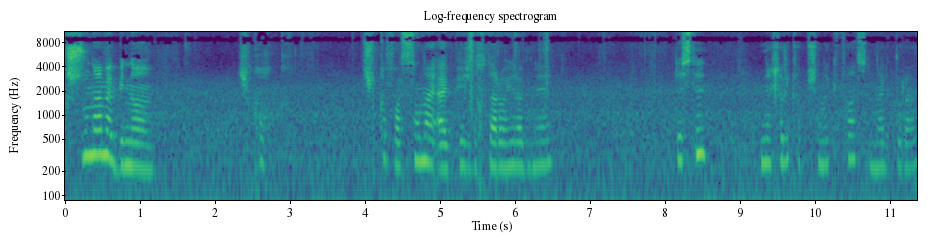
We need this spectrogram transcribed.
залесай ку хушрӯ намебинам чиқа фасонай? Ай пеш духтароира бине дестен ина хеле капишонаки фасонак дорад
